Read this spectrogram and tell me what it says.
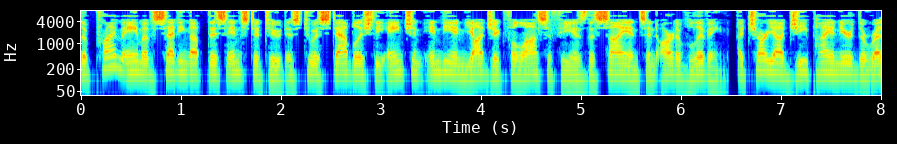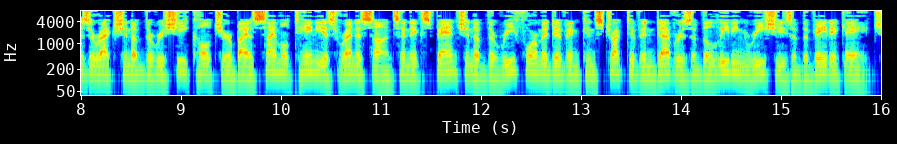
The prime aim of setting up this institute is to establish the ancient Indian yogic philosophy as the science and art of living. Acharyaji pioneered the resurrection of the Rishi culture by a simultaneous renaissance and expansion of the reformative and constructive endeavors of the leading rishis of the Vedic age.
